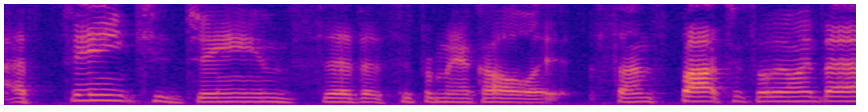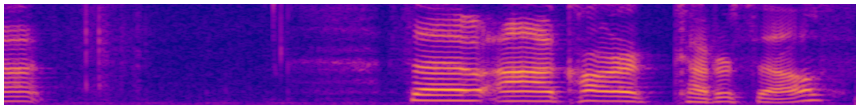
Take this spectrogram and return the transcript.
I think James said that Superman called it sunspots or something like that. So uh, Kara cut herself.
